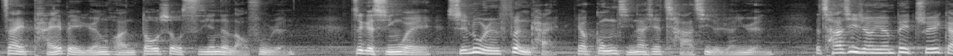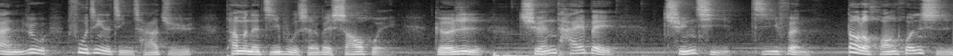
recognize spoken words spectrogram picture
在台北圆环兜售私烟的老妇人。这个行为使路人愤慨，要攻击那些查缉的人员。而查缉人员被追赶入附近的警察局，他们的吉普车被烧毁。隔日，全台北群起激愤。到了黄昏时，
